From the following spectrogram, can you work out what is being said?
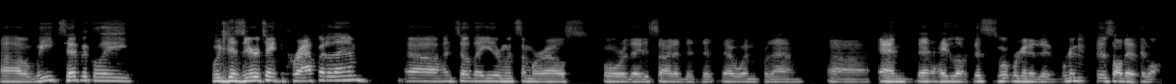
uh, we typically would just irritate the crap out of them uh, until they either went somewhere else or they decided that that, that wasn't for them. Uh, and that hey, look, this is what we're gonna do. We're gonna do this all day long.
